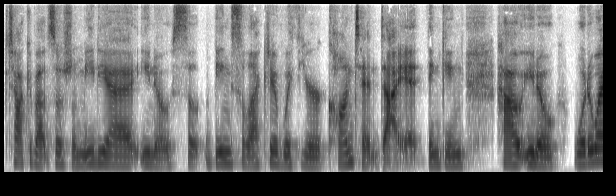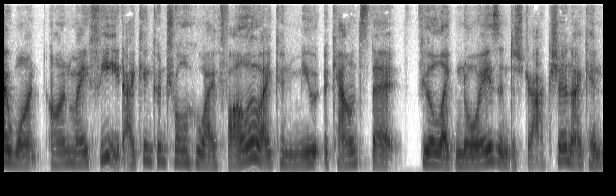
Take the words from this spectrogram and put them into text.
talk about social media, you know, so being selective with your content diet, thinking how, you know, what do I want on my feed? I can control who I follow. I can mute accounts that feel like noise and distraction i can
